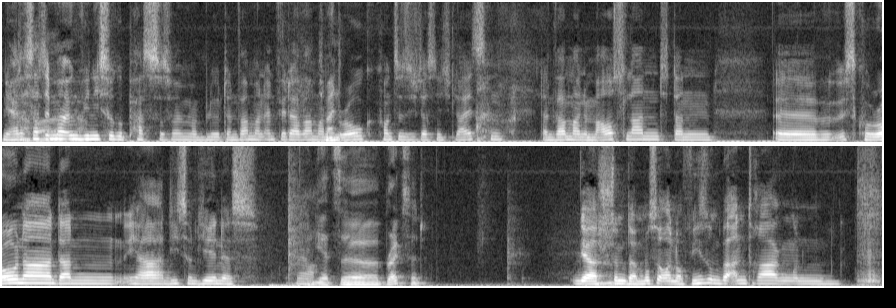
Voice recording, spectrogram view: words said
Ja, das aber, hat immer irgendwie ja. nicht so gepasst, das war immer blöd. Dann war man entweder war man ich mein, broke, konnte sich das nicht leisten, dann war man im Ausland, dann äh, ist Corona, dann ja, dies und jenes. Ja. Jetzt äh, Brexit. Ja, ja, stimmt, da muss er auch noch Visum beantragen und pff,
